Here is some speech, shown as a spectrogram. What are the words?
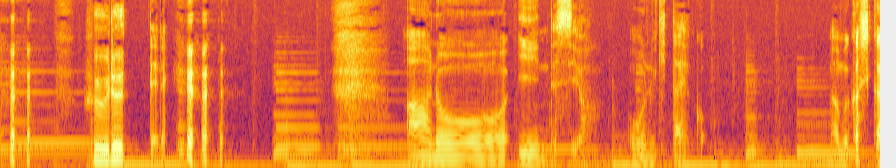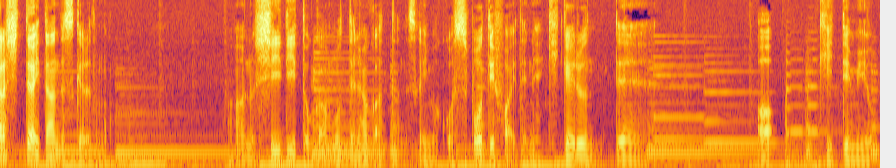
ふるってね。あのー、いいんですよ。大抜き太鼓。まあ、昔から知ってはいたんですけれども、あの CD とか持ってなかったんですが、今こう Spotify でね、聴けるんで、あ、聞いてみよう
